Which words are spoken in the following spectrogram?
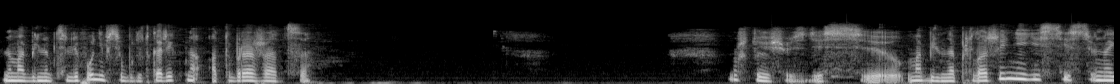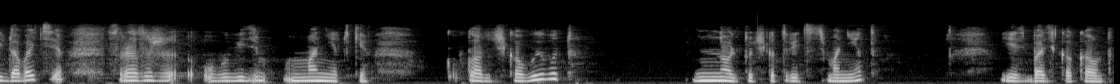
На мобильном телефоне все будет корректно отображаться. Ну что еще здесь? Э, мобильное приложение, естественно. И давайте сразу же выведем монетки. Вкладочка «Вывод». 0.30 монет. Есть базик аккаунт,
